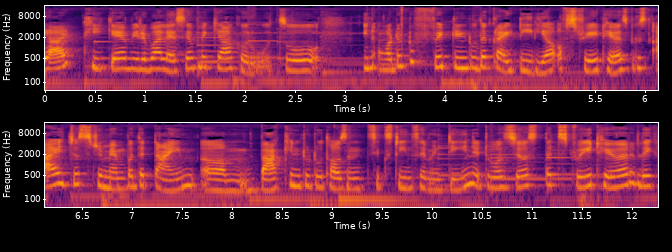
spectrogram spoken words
यार, ठीक है, मेरे बाल ऐसे अब मैं क्या करूँ? So so in order to fit into the criteria of straight hairs because i just remember the time um, back into 2016 17 it was just that straight hair like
